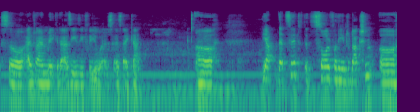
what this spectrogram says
So i'll try and make it as easy for you as, as i can. Uh, yeah that's it. That's all for the introduction. Uh,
